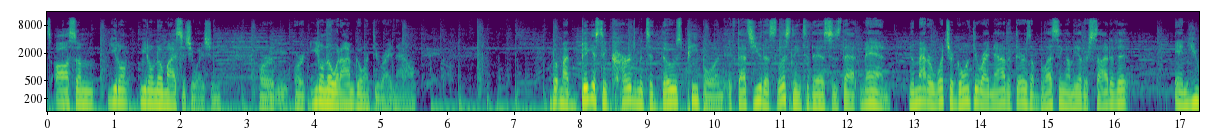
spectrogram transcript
It's awesome. You don't you don't know my situation, or mm-hmm. or you don't know what I'm going through right now." But my biggest encouragement to those people, and if that's you that's listening to this, is that man, no matter what you're going through right now, that there is a blessing on the other side of it, and you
